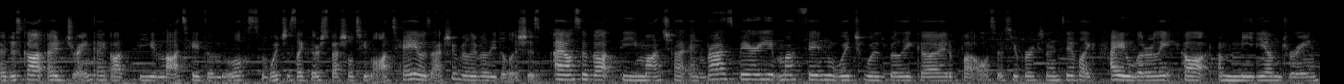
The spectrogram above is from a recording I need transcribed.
I just got a drink. I got the latte de l'ours, which is like their specialty latte. It was actually really, really delicious. I also got the matcha and raspberry muffin, which was really good, but also super expensive. Like I literally got a medium drink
